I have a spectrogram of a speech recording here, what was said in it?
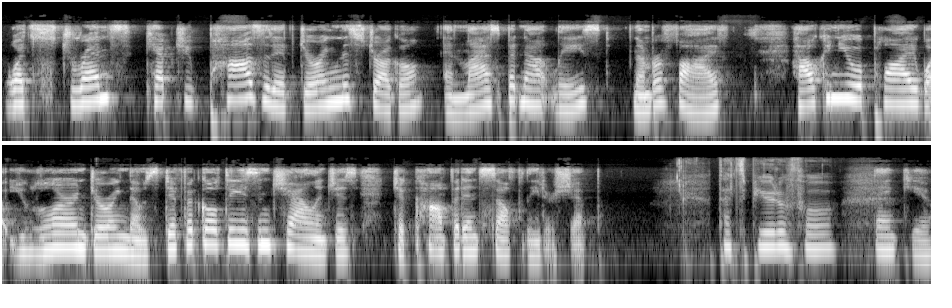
what strengths kept you positive during the struggle? And last but not least, number five, how can you apply what you learned during those difficulties and challenges to confident self leadership? That's beautiful. Thank you.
